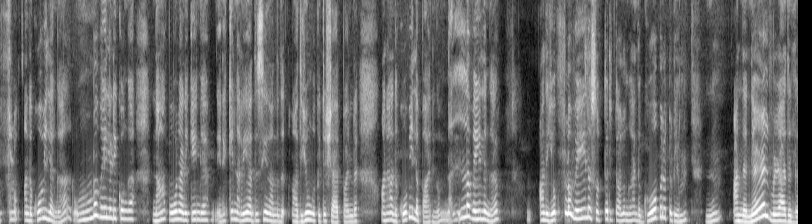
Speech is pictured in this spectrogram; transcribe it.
எவ்வளோ அந்த கோவிலங்க ரொம்ப வெயில் அடிக்குங்க. நான் போன அன்றைக்கேங்க எனக்கே நிறைய அதிசயம் நடந்தது. அதையும் உங்ககிட்ட ஷேர் பண்ணுறேன் ஆனால் அந்த கோவிலில் பாருங்கள் நல்ல வெயிலுங்க. அந்த எவ்வளோ வெயிலை சுத்தரித்தாலுங்க அந்த கோபுரத்துடைய அந்த நிழல் விழாதுங்க.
